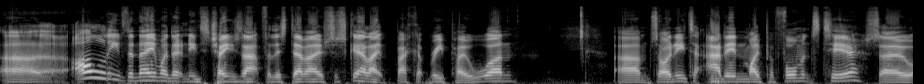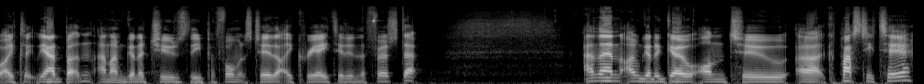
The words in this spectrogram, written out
Uh, I'll leave the name. I don't need to change that for this demo. So scale out backup repo 1. Um, so I need to add in my performance tier. So I click the add button and I'm going to choose the performance tier that I created in the first step. And then I'm going to go on to uh, capacity tier.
